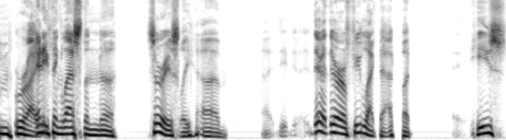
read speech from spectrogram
might- right? anything less than uh, seriously. Um, uh, there, there are a few like that, but he's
